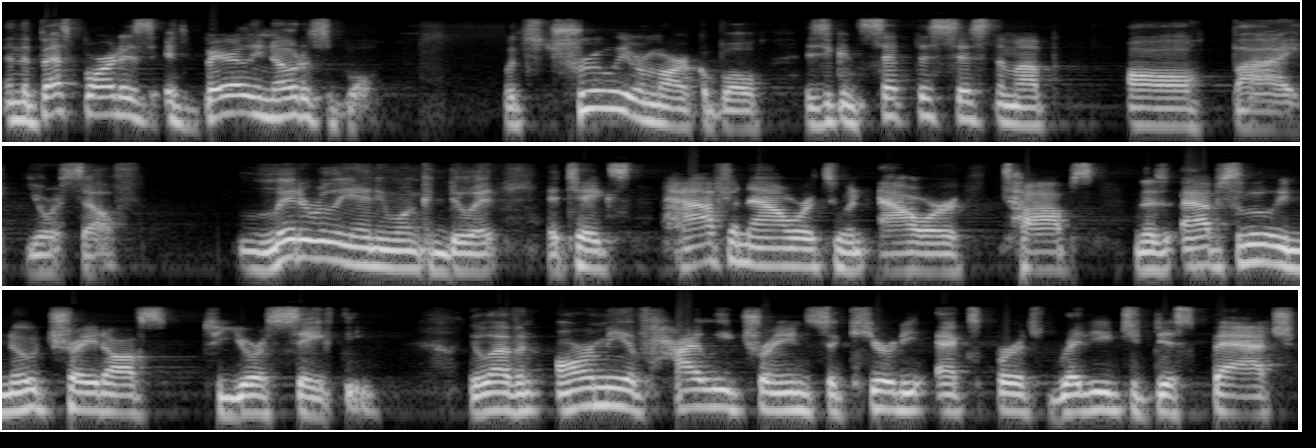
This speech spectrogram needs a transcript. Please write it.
And the best part is it's barely noticeable. What's truly remarkable is you can set this system up all by yourself. Literally anyone can do it. It takes half an hour to an hour tops. And there's absolutely no trade offs to your safety. You'll have an army of highly trained security experts ready to dispatch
